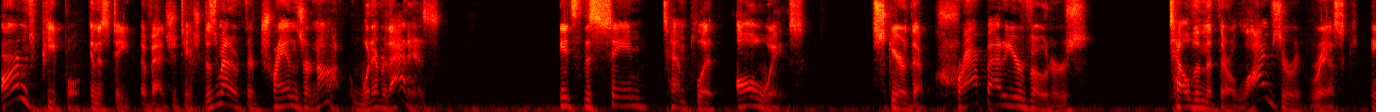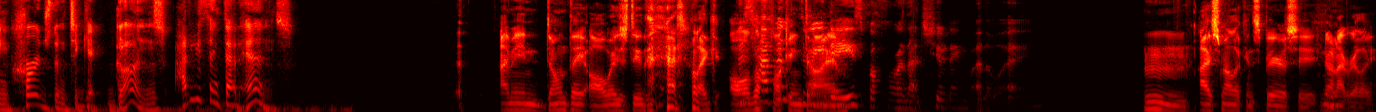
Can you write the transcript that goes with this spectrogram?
armed people in a state of agitation. Doesn't matter if they're trans or not, whatever that is. It's the same template always. Scare the crap out of your voters tell them that their lives are at risk, encourage them to get guns, how do you think that ends? I mean, don't they always do that? like all this the fucking three time. Days before that shooting, by the way. Hmm. I smell a conspiracy. No, not really.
